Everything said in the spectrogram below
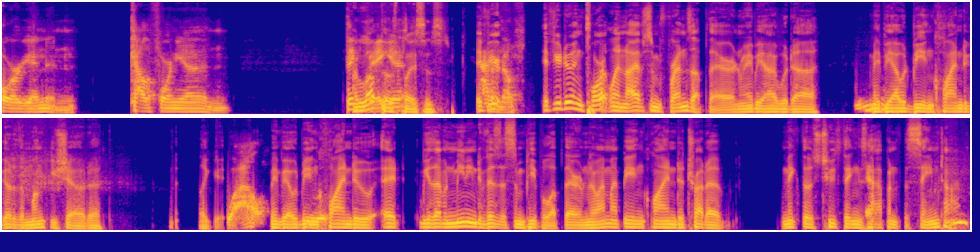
Oregon and California and I think love Vegas. those places. If I you're don't know. if you're doing Portland, I have some friends up there, and maybe I would uh maybe I would be inclined to go to the Monkey Show to like Wow. maybe I would be inclined to it because I've been meaning to visit some people up there, and I might be inclined to try to make those two things happen at the same time.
